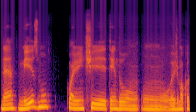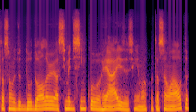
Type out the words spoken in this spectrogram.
Né? Mesmo com a gente tendo um, um, hoje uma cotação do, do, dólar acima de 5 reais, assim, uma cotação alta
